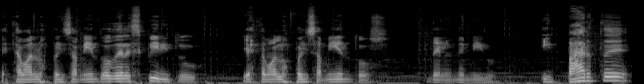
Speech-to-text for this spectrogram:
estaban los pensamientos del espíritu y estaban los pensamientos del enemigo. Y parte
